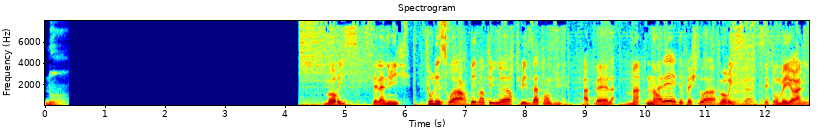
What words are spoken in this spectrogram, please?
Non. Maurice, c'est la nuit. Tous les soirs, dès 21h, tu es attendu. Appelle maintenant. Allez, dépêche-toi. Maurice, c'est ton meilleur ami.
